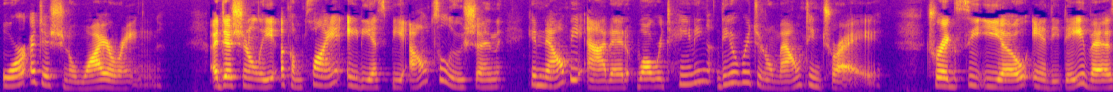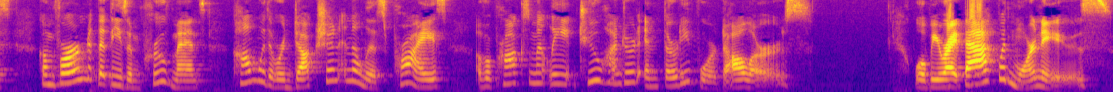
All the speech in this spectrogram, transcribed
or additional wiring. Additionally, a compliant ADSB out solution can now be added while retaining the original mounting tray. Trig CEO Andy Davis confirmed that these improvements come with a reduction in the list price of approximately $234. We'll be right back with more news.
